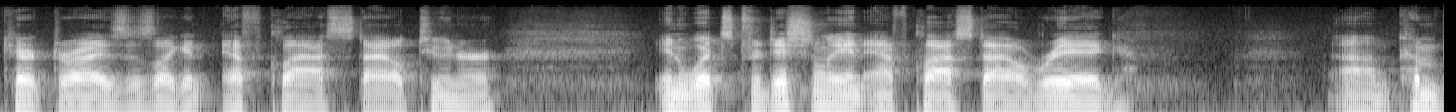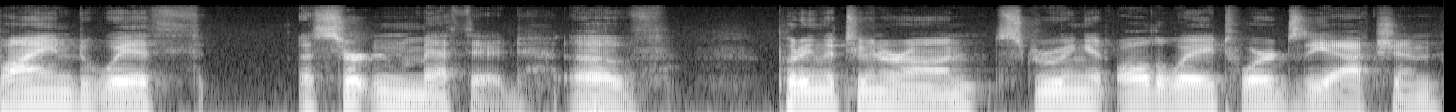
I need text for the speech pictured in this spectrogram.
characterize as like an F class style tuner, in what's traditionally an F class style rig, um, combined with a certain method of putting the tuner on, screwing it all the way towards the action,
